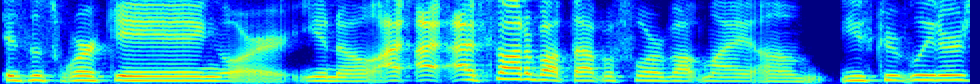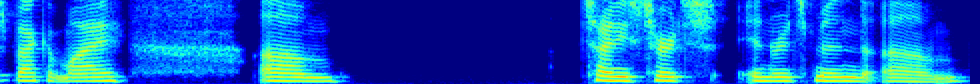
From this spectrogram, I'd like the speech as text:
is this working? Or you know I, I i've thought about that before about my um youth group leaders back at my um chinese church in richmond um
